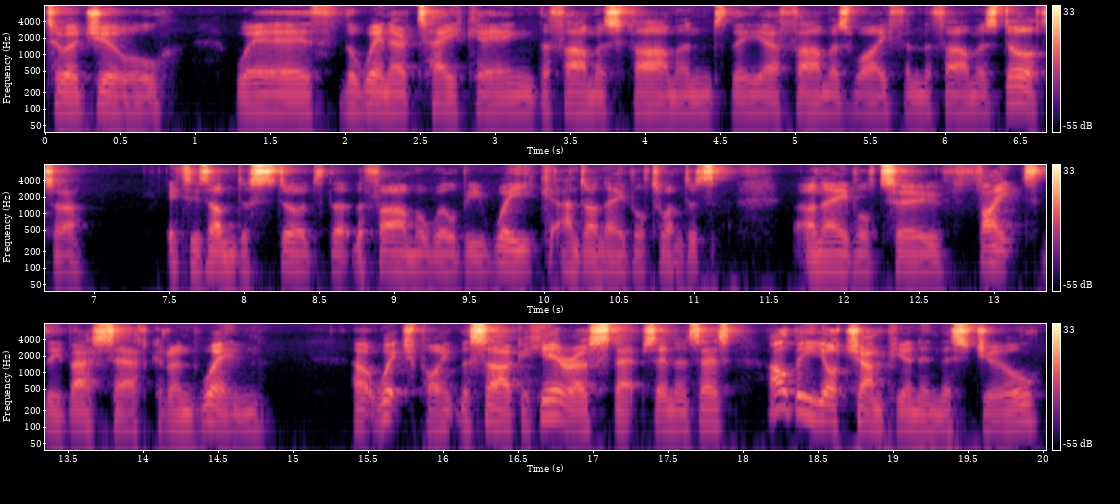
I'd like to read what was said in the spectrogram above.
to a duel with the winner taking the farmer's farm and the uh, farmer's wife and the farmer's daughter. It is understood that the farmer will be weak and unable to under- unable to fight the berserker and win. At which point the saga hero steps in and says, "I'll be your champion in this duel."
